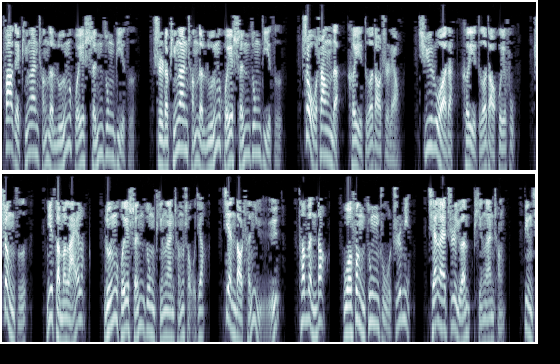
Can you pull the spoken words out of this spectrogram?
发给平安城的轮回神宗弟子，使得平安城的轮回神宗弟子受伤的可以得到治疗，虚弱的可以得到恢复。圣子，你怎么来了？轮回神宗平安城守将见到陈宇。他问道：“我奉宗主之命前来支援平安城，并且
